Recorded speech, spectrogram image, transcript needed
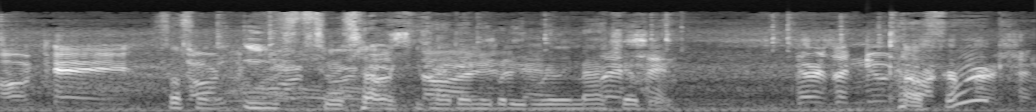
Okay. It's also in the East, so it's not like he's had anybody to really match up with. There's a new Tough darker luck? person.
